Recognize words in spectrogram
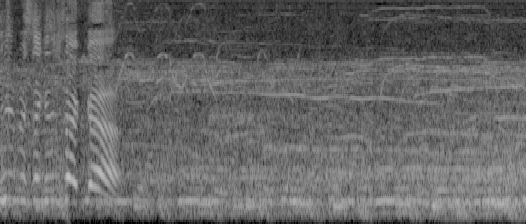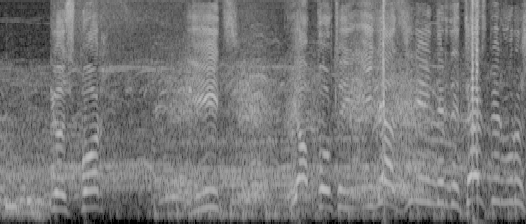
28. dakika. Gözspor. Yiğit yaptı ortayı. İlyas yine indirdi. Ters bir vuruş.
